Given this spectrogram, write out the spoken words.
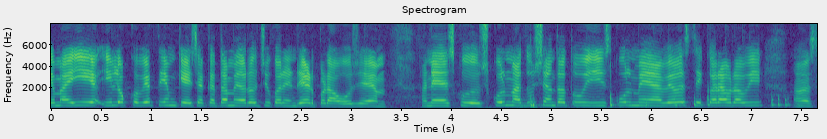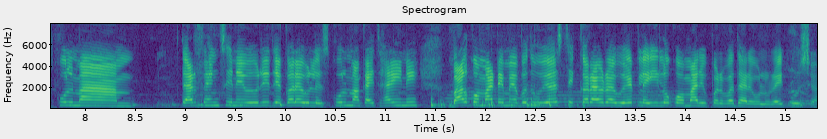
એમાં એ એ લોકો વ્યક્તિ એમ કહે છે કે તમે અરજી કરીને રેડ પડાવો છે એમ. અને સ્કૂલ સ્કૂલમાં દુષ્યંત હતું એ સ્કૂલ મેં વ્યવસ્થિત કરાવડાવી. સ્કૂલમાં તાર ફેંકસીને એવી રીતે કરાવ્યું એટલે સ્કૂલમાં કાંઈ થાય નહીં. બાળકો માટે મેં બધું વ્યવસ્થિત કરાવડાવ્યું એટલે એ લોકો મારી ઉપર વધારે ઓલું રાખ્યું છે.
